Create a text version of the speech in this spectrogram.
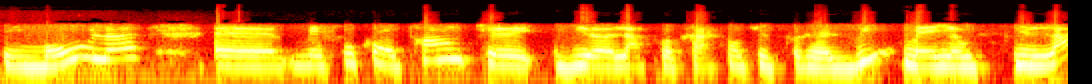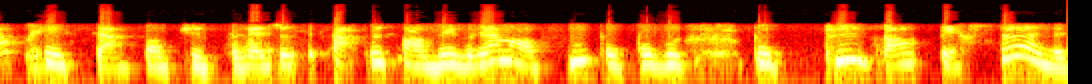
ces mots-là. Euh, mais il faut comprendre qu'il y a l'appropriation culturelle, oui, mais il y a aussi l'appréciation culturelle. Je sais que ça peut sembler vraiment flou pour, pour, pour plusieurs personnes.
